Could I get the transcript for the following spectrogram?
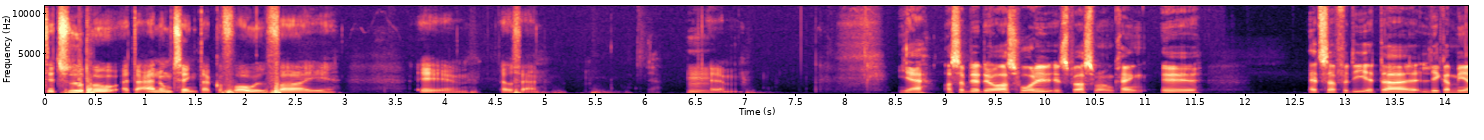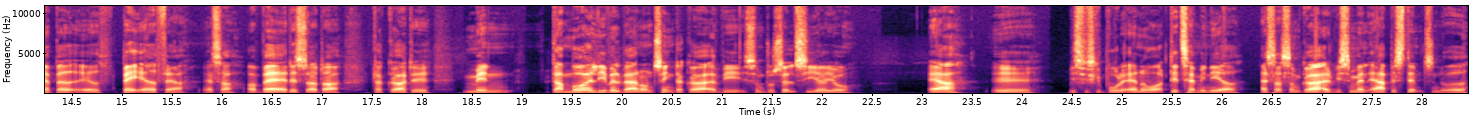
det tyder på, at der er nogle ting, der går forud for øh, øh, adfærden. Ja. Hmm. Øhm ja, og så bliver det jo også hurtigt et spørgsmål omkring, øh, at så fordi, at der ligger mere bag, adfærd, altså, og hvad er det så, der, der gør det? Men der må alligevel være nogle ting, der gør, at vi, som du selv siger jo, er, øh, hvis vi skal bruge det andet ord, determineret. Altså som gør, at vi simpelthen er bestemt til noget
